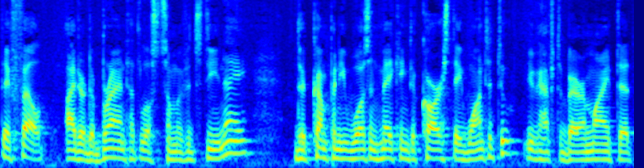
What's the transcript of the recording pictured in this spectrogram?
They felt either the brand had lost some of its DNA, the company wasn't making the cars they wanted to. You have to bear in mind that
